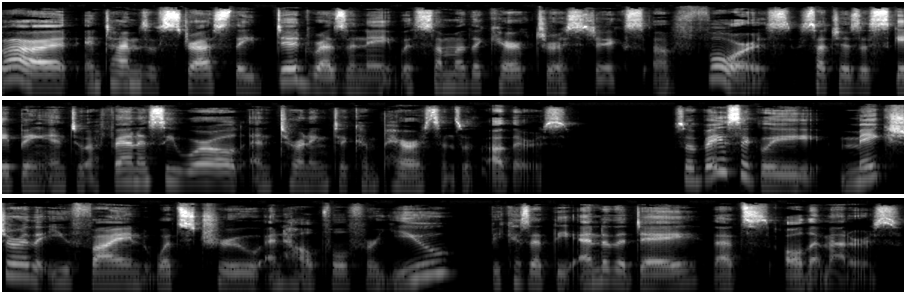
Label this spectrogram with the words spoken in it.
But in times of stress, they did resonate with some of the characteristics of fours, such as escaping into a fantasy world and turning to comparisons with others. So basically, make sure that you find what's true and helpful for you, because at the end of the day, that's all that matters.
